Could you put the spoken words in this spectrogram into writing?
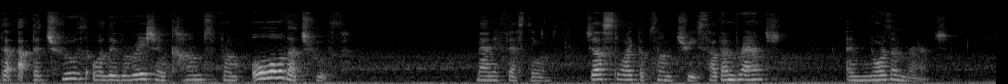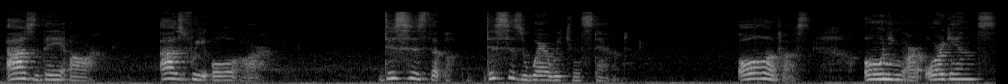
That uh, the truth or liberation comes from all the truth manifesting, just like the plum tree, southern branch and northern branch, as they are, as we all are. This is the this is where we can stand. All of us owning our organs,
